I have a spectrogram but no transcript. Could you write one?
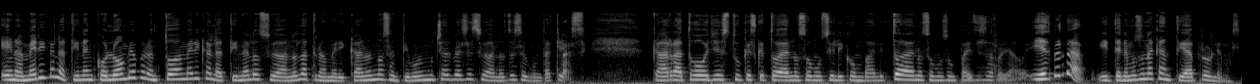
en América Latina, en Colombia, pero en toda América Latina, los ciudadanos latinoamericanos nos sentimos muchas veces ciudadanos de segunda clase. Cada rato oyes tú que es que todavía no somos Silicon Valley, todavía no somos un país desarrollado. Y es verdad, y tenemos una cantidad de problemas.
